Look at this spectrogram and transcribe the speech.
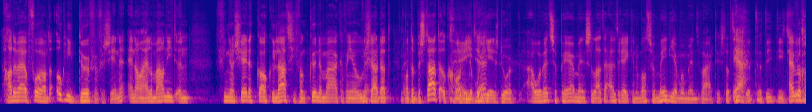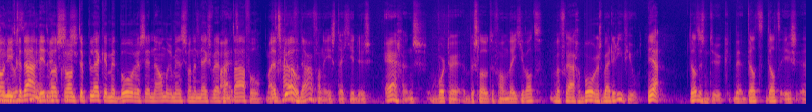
hadden wij op voorhand ook niet durven verzinnen. En al helemaal niet een financiële calculatie van kunnen maken van ja, hoe Nee, zou dat... Want dat bestaat ook gewoon Nee, niet. dan moet je eens door ouderwetse PR-mensen laten uitrekenen wat zo'n mediamoment waard is. Dat, Ja. dat, dat- die, die Hebben we gewoon niet gedaan. Dit was gewoon ter plekke met Boris en de andere mensen van de Next Web aan het- tafel. Maar Let's het go. daarvan is dat je dus ergens wordt er besloten van, weet je wat, we vragen Boris bij de review. Ja, Dat is natuurlijk, dat, dat, is, eh,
